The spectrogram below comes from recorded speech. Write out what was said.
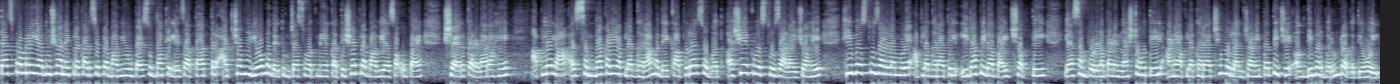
त्याचप्रमाणे या दिवशी अनेक प्रकारचे प्रभावी उपाय सुद्धा केले जातात. तर आजच्या व्हिडिओमध्ये तुमच्यासोबत मी एक अतिशय प्रभावी असा उपाय शेअर करणार आहे. आपल्याला आज संध्याकाळी आपल्या घरामध्ये कापुरासोबत अशी एक वस्तू जाळायची आहे. ही वस्तू जाळल्यामुळे आपल्या घरातील इडापिडा वाईट शक्ती या संपूर्णपणे नष्ट होतील आणि आपल्या घराची मुलांची आणि पतीची अगदी भरभरून प्रगती होईल.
